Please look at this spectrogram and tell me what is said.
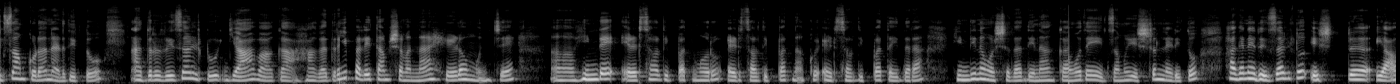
ಎಕ್ಸಾಮ್ ಕೂಡ ನಡೆದಿತ್ತು. ಅದರ ರಿಸಲ್ಟು ಯಾವಾಗ? ಹಾಗಾದರೆ ಈ ಫಲಿತಾಂಶವನ್ನು ಹೇಳೋ ಮುಂಚೆ ಹಿಂದೆ ಎರಡು ಸಾವಿರದ ಇಪ್ಪತ್ತ್ಮೂರು ಎರಡು ಸಾವಿರದ ಇಪ್ಪತ್ತ್ನಾಲ್ಕು ಎರಡು ಸಾವಿರದ ಇಪ್ಪತ್ತೈದರ ಹಿಂದಿನ ವರ್ಷದ ದಿನಾಂಕ, ಯಾವುದೇ ಎಕ್ಸಾಮು ಎಷ್ಟರಲ್ಲಿ ನಡೀತು? ಹಾಗೆಯೇ ರಿಸಲ್ಟು ಎಷ್ಟು, ಯಾವ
